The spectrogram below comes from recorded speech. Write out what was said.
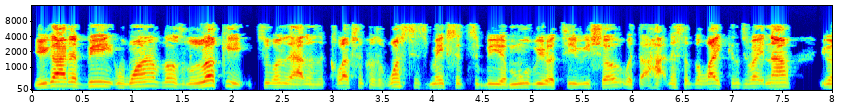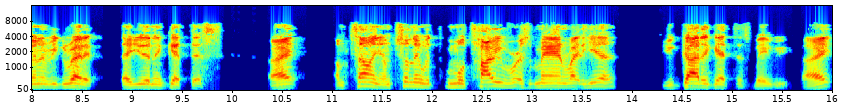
You gotta be one of those lucky 200 have in the collection because once this makes it to be a movie or a TV show with the hotness of the lycans right now, you're gonna regret it that you didn't get this. All right? I'm telling you, I'm chilling with Multiverse Man right here. You gotta get this, baby. All right?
